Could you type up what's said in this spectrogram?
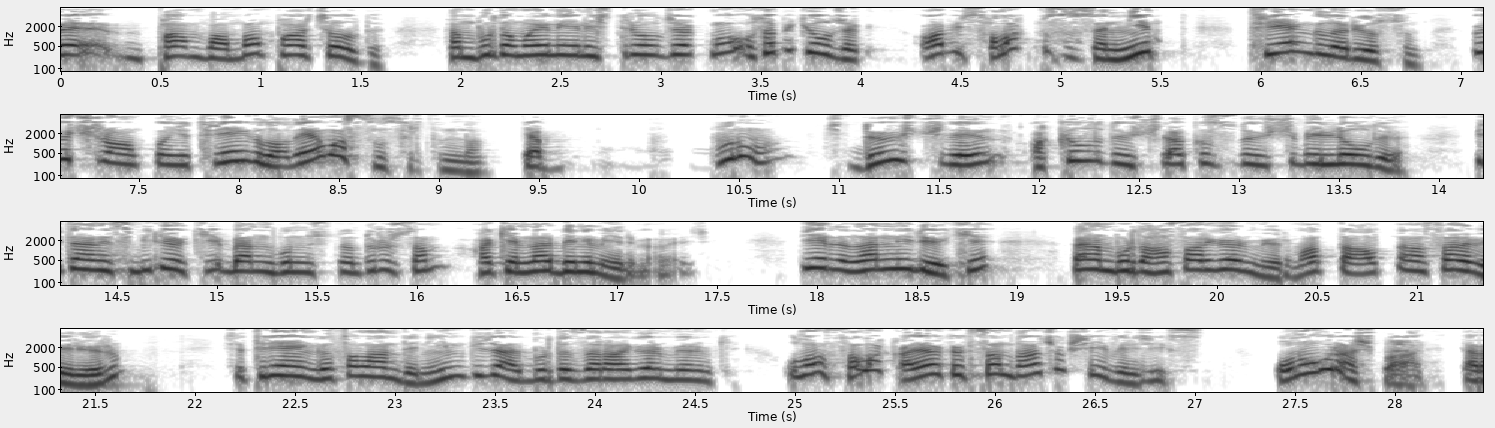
ve pam pam pam parçaladı. Hem burada Marina eleştiri olacak mı? O tabii ki olacak. Abi salak mısın sen? Niye triangle arıyorsun? 3 round boyunca triangle alayamazsın sırtından. Ya bunu dövüşçülerin akıllı dövüşçü, akılsız dövüşçü belli oluyor. Bir tanesi biliyor ki ben bunun üstüne durursam hakemler benim yerime verecek. Diğeri de zannediyor ki ben burada hasar görmüyorum. Hatta alttan hasar veriyorum. İşte triangle falan deneyeyim. Güzel burada zarar görmüyorum ki. Ulan salak ayağa kalksan daha çok şey vereceksin. Ona uğraş bari. Ya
